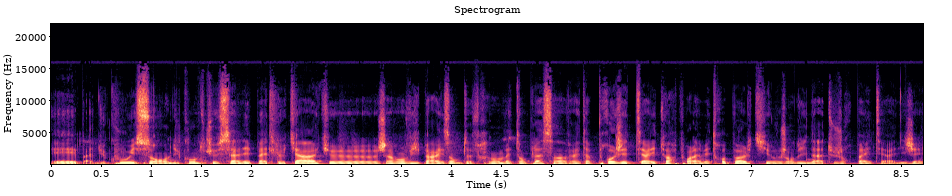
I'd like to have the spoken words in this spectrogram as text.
Et bah, du coup, ils se sont rendus compte que ça allait pas être le cas, que j'avais envie, par exemple, de vraiment mettre en place un véritable projet de territoire pour la métropole, qui aujourd'hui n'a toujours pas été rédigé,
